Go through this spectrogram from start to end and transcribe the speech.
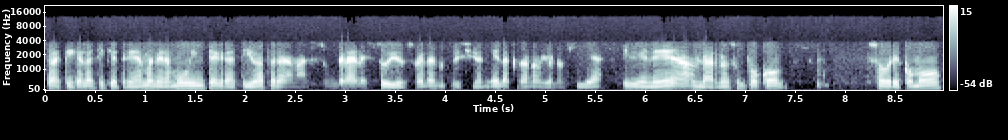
practica la psiquiatría de manera muy integrativa, pero además es un gran estudioso de la nutrición y de la cronobiología y viene a hablarnos un poco sobre cómo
